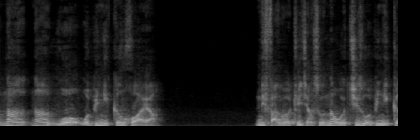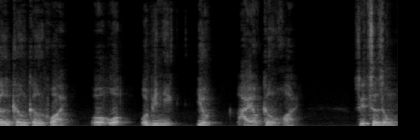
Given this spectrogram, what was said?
那那我我比你更坏啊！你反过来可以讲说，那我其实我比你更更更坏，我我我比你又还要更坏，所以这种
